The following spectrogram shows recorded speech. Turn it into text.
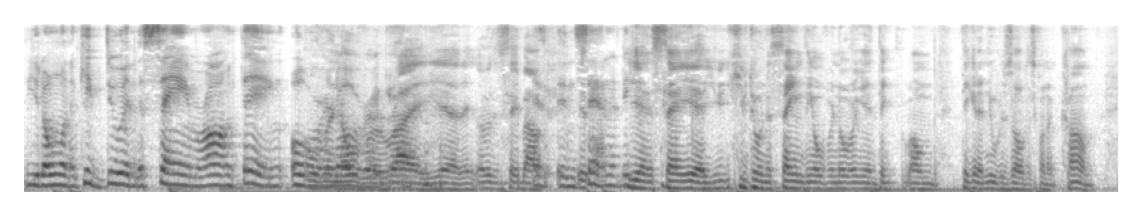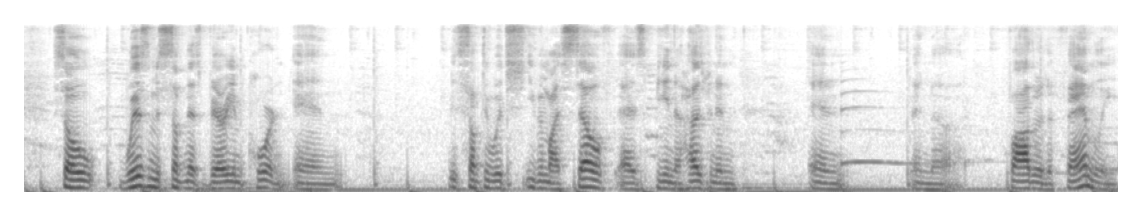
you don't want to keep doing the same wrong thing over, over and, and, over, over Right? Yeah. They always say about insanity. It, yeah, insane. Yeah, you keep doing the same thing over and over again, think, um, thinking a new result is going to come. So wisdom is something that's very important, and it's something which even myself, as being a husband and and and uh, father of the family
